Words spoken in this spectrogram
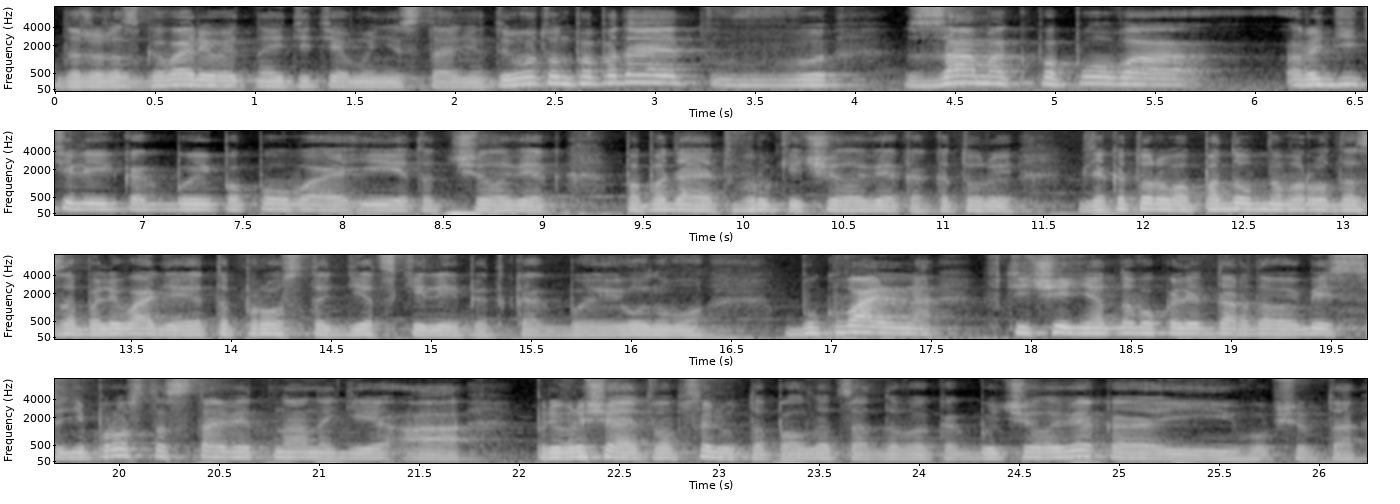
даже разговаривать на эти темы не станет. И вот он попадает в замок Попова, родителей как бы Попова, и этот человек попадает в руки человека, который для которого подобного рода заболевания это просто детский лепет, как бы, и он его буквально в течение одного календарного месяца не просто ставит на ноги, а превращает в абсолютно полноценного как бы человека, и, в общем-то,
